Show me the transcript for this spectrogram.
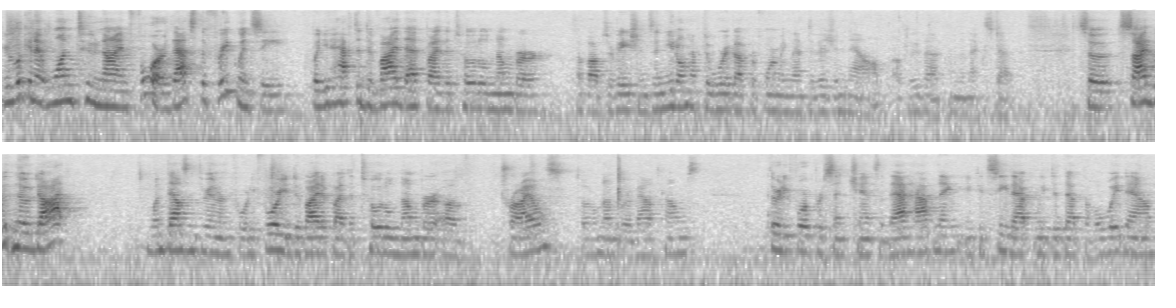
you're looking at 1294, that's the frequency, but you have to divide that by the total number of observations, and you don't have to worry about performing that division now. I'll, I'll do that in the next step. So side with no dot, 1,344, you divide it by the total number of trials, total number of outcomes, 34% chance of that happening. You can see that we did that the whole way down.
